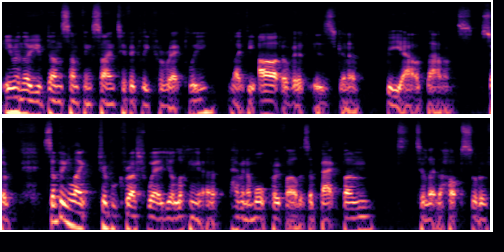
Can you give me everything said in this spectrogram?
even though you've done something scientifically correctly, like the art of it is going to be out of balance. So something like Triple Crush, where you're looking at a, having a malt profile that's a backbone to let the hops sort of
